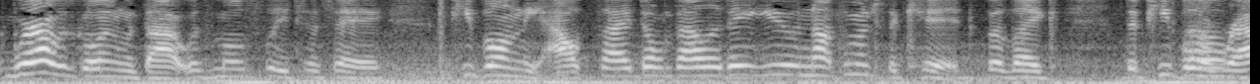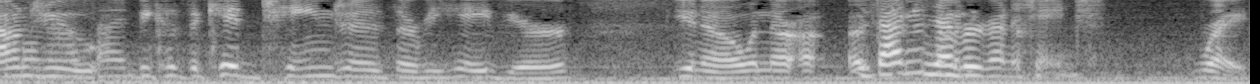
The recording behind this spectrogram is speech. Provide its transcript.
where I was going with that was mostly to say people on the outside don't validate you, not so much the kid, but like the people Oh, around people you outside. because the kid changes their behavior, you know, when they're uh, that's never going to change. right.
